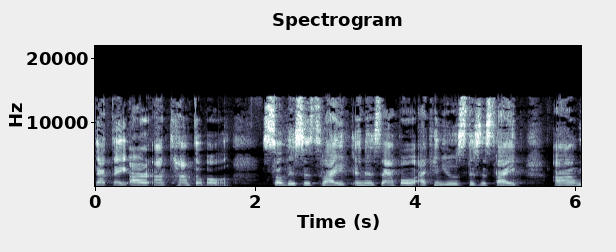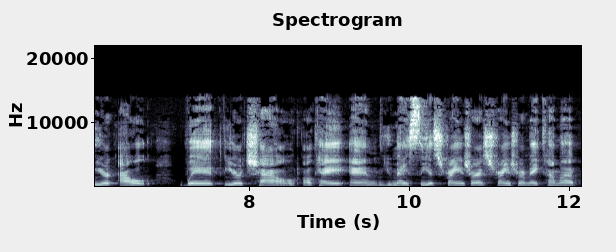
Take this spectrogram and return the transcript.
that they are uncomfortable. So this is like an example I can use. This is like um, you're out with your child, okay? And you may see a stranger, a stranger may come up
